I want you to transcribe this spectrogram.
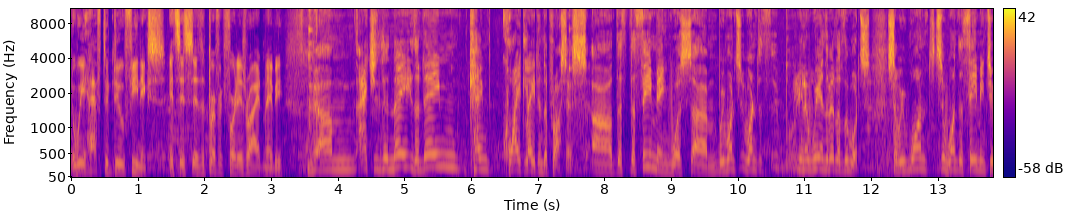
we have to do Phoenix. It's, it's, it's perfect for this ride, maybe. Um, actually, the name the name came quite late in the process. Uh, the, the theming was um, we want want you know we're in the middle of the woods, so we want to, want the theming to,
